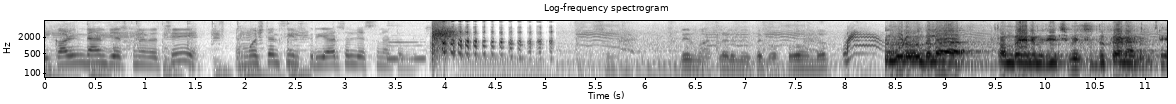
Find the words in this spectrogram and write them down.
రికార్డింగ్ డాన్స్ చేసుకునేది వచ్చి ఎమోషనల్ సీన్స్ రిహార్సల్ చేస్తున్నట్టుంది. నేను మాట్లాడింది ఎంత గొప్పగా ఉందో. మూడు వందల తొంభై ఎనిమిది ఇంచుమించు దుకాణాలు ఉంటే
